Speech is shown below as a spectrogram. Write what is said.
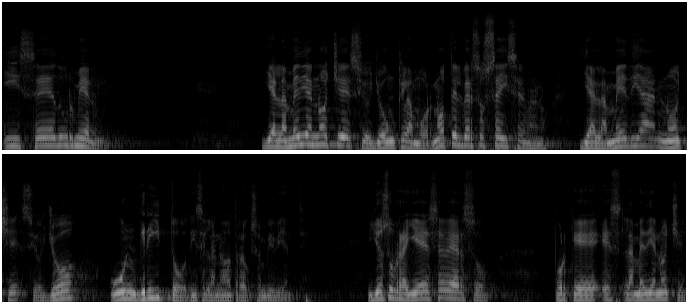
y se durmieron. Y a la medianoche se oyó un clamor. Note el verso 6, hermano. Y a la medianoche se oyó un grito, dice la nueva traducción viviente. Y yo subrayé ese verso porque es la medianoche.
